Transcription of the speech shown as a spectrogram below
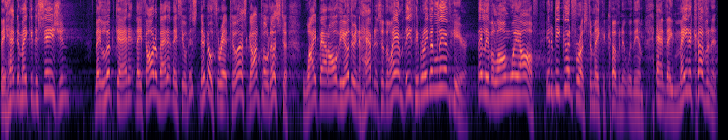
They had to make a decision. They looked at it, they thought about it, they said, well, this, they're no threat to us. God told us to wipe out all the other inhabitants of the land, but these people don't even live here. They live a long way off. It'd be good for us to make a covenant with them. And they made a covenant,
